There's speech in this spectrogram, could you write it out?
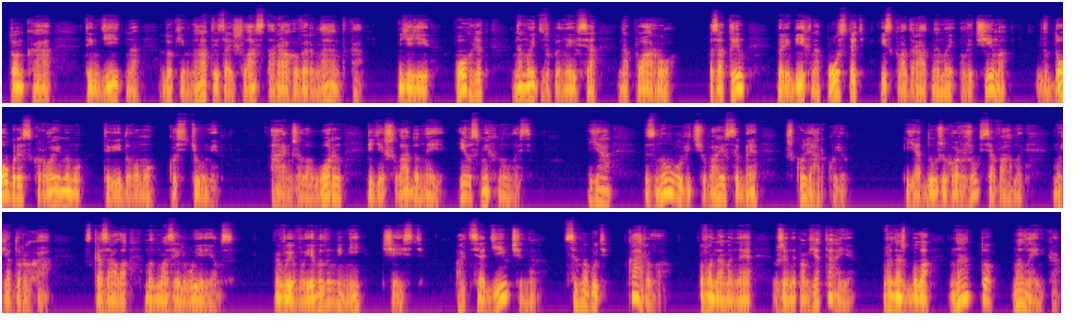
Тонка, тендітна, до кімнати зайшла стара говернантка. Її погляд на мить зупинився на пуаро. Затим перебіг на постать із квадратними плечима в добре скроєному твідовому костюмі. Анджела Уоррен підійшла до неї і усміхнулась. Я знову відчуваю себе школяркою. Я дуже горжуся вами, моя дорога, сказала мадемуазель Уільямс. Ви виявили мені честь. А ця дівчина це, мабуть, Карла. Вона мене вже не пам'ятає. Вона ж була надто маленька.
